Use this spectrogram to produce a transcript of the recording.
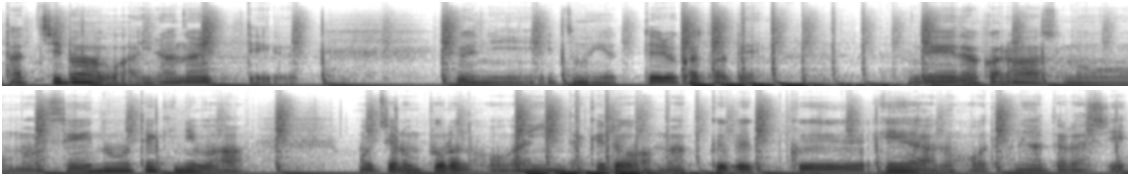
タッチバーはいらないっていうふうにいつも言ってる方ででだからその、まあ、性能的にはもちろんプロの方がいいんだけど MacBook Air の方でね新しい。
